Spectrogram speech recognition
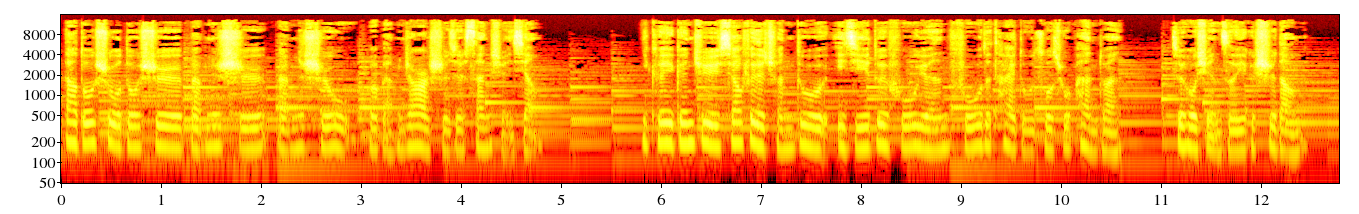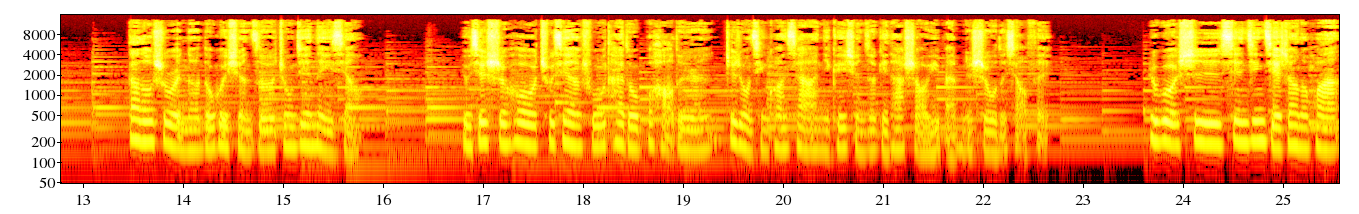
大多数都是百分之十、百分之十五和百分之二十这三个选项。你可以根据消费的程度以及对服务员服务的态度做出判断，最后选择一个适当的。大多数人呢都会选择中间那一项。有些时候出现服务态度不好的人，这种情况下你可以选择给他少于百分之十五的小费。如果是现金结账的话，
